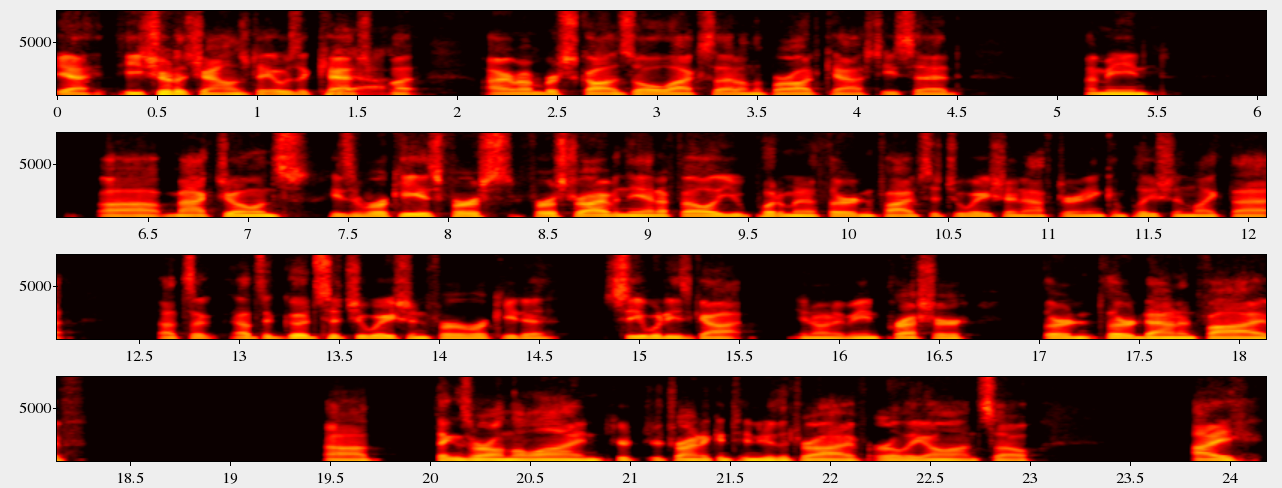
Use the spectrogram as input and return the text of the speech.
Yeah, he should have challenged it. It was a catch, yeah. but I remember Scott Zolak said on the broadcast. He said, "I mean, uh, Mac Jones, he's a rookie. His first first drive in the NFL, you put him in a third and five situation after an incompletion like that. That's a that's a good situation for a rookie to see what he's got. You know what I mean? Pressure, third third down and five. Uh, things are on the line. You're you're trying to continue the drive early on. So, I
